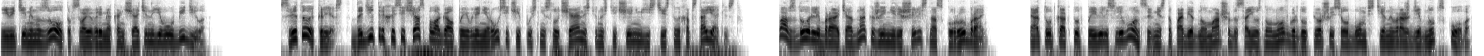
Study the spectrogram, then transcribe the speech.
И ведь именно золото в свое время окончательно его убедило. Святой крест, да Дитрих и сейчас полагал появление русичей пусть не случайностью, но с течением естественных обстоятельств. Повздорили братья, однако же и не решились на скорую брань. А тут как тут появились ливонцы вместо победного марша до союзного Новгорода, упершиеся лбом в стены враждебного Пскова.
